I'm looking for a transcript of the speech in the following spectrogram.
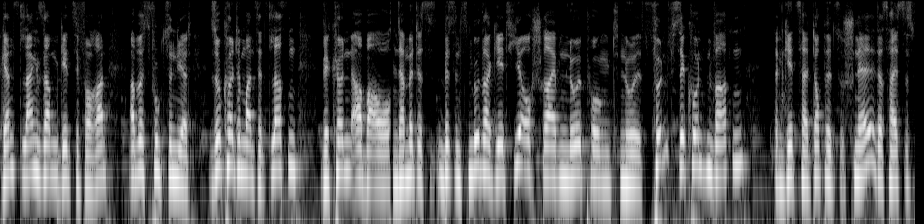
Ganz langsam geht sie voran. Aber es funktioniert. So könnte man es jetzt lassen. Wir können aber auch, damit es ein bisschen smoother geht, hier auch schreiben 0.05 Sekunden warten dann geht es halt doppelt so schnell. Das heißt, es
